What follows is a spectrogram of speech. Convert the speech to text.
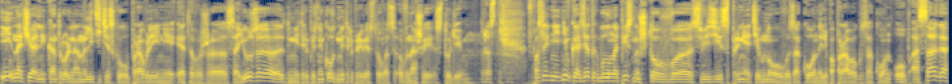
И начальник контрольно-аналитического управления этого же союза Дмитрий Поздняков. Дмитрий, приветствую вас в нашей студии. Здравствуйте. В последние дни в газетах было написано, что в связи с принятием нового закона или поправок в закон об ОСАГО,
